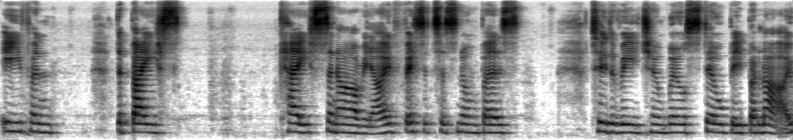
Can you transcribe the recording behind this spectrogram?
even the base case scenario, visitors numbers to the region will still be below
